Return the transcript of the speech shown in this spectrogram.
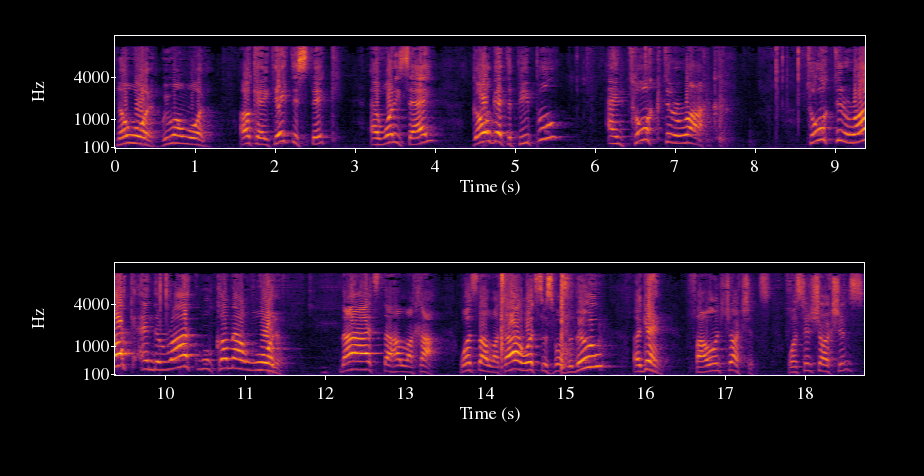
No water. We want water. Okay, take the stick, and what he say? Go get the people and talk to the rock. Talk to the rock, and the rock will come out water. That's the halakha. What's the halakha? What's it supposed to do? Again, follow instructions. What's the instructions?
